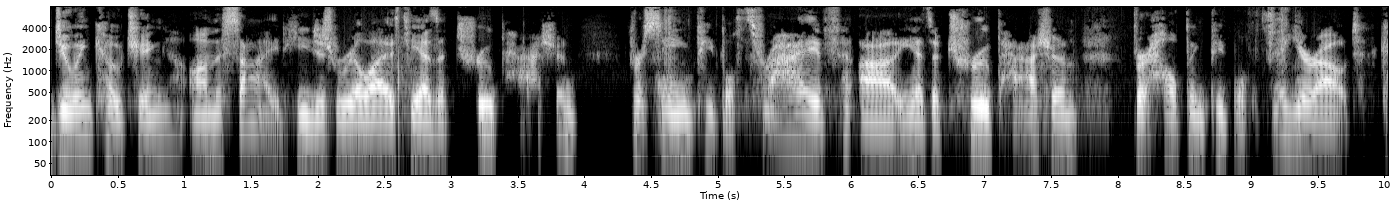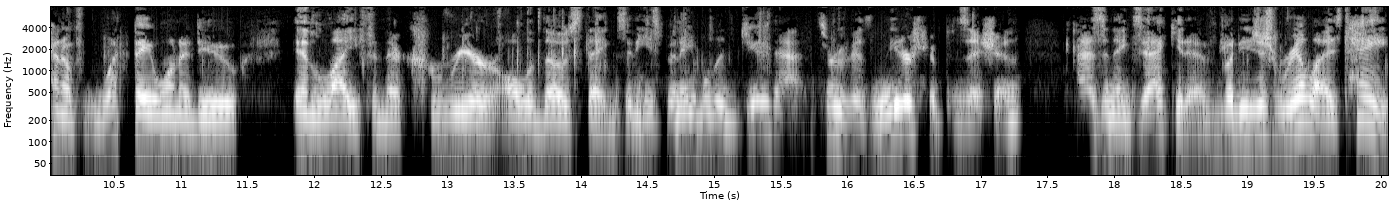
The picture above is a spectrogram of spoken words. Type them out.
doing coaching on the side. He just realized he has a true passion for seeing people thrive. Uh, he has a true passion for helping people figure out kind of what they want to do in life in their career, all of those things. And he's been able to do that through his leadership position as an executive. But he just realized, hey,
